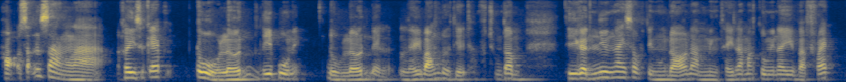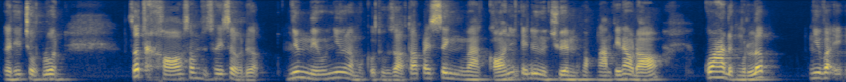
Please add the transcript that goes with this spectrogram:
Họ sẵn sàng là gây sức ép đủ lớn Liverpool ấy đủ lớn để lấy bóng từ phía trung tâm. Thì gần như ngay sau tình huống đó là mình thấy là McTominay và Fred gần như chột luôn. Rất khó xong xoay sở được. Nhưng nếu như là một cầu thủ giỏi top pressing và có những cái đường truyền hoặc làm thế nào đó qua được một lớp như vậy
